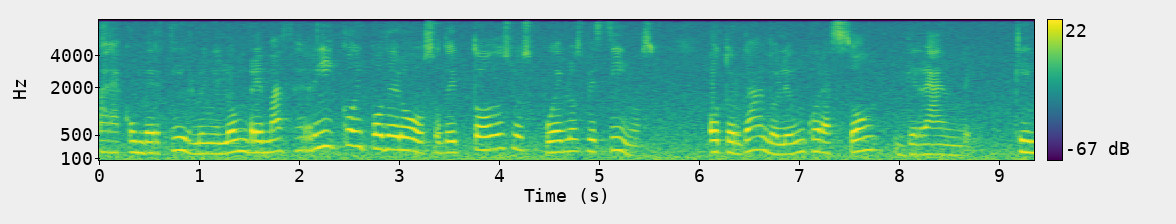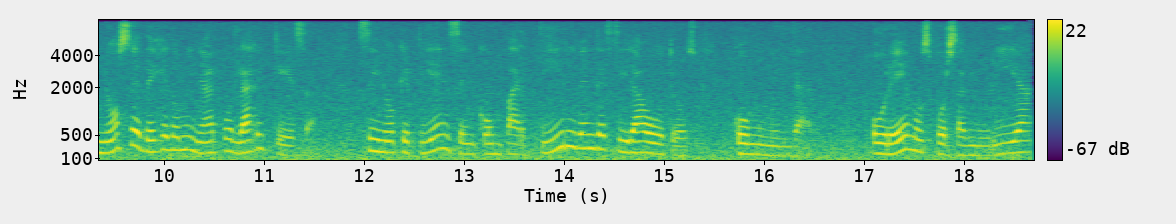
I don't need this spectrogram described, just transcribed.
para convertirlo en el hombre más rico y poderoso de todos los pueblos vecinos, otorgándole un corazón grande, que no se deje dominar por la riqueza, sino que piense en compartir y bendecir a otros con humildad. Oremos por sabiduría,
